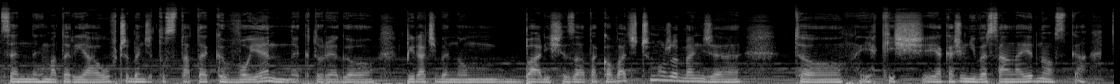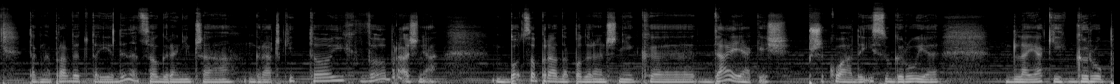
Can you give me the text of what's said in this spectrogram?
cennych materiałów, czy będzie to statek wojenny, którego piraci będą bali się zaatakować, czy może będzie to jakiś, jakaś uniwersalna jednostka. Tak naprawdę tutaj jedyne, co ogranicza graczki, to ich wyobraźnia. Bo co prawda podręcznik e, daje jakieś przykłady i sugeruje, dla jakich grup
